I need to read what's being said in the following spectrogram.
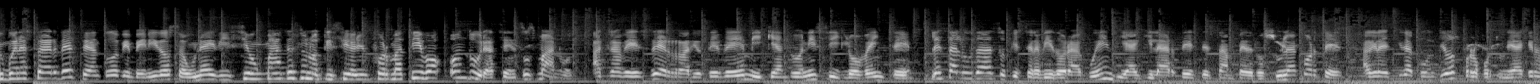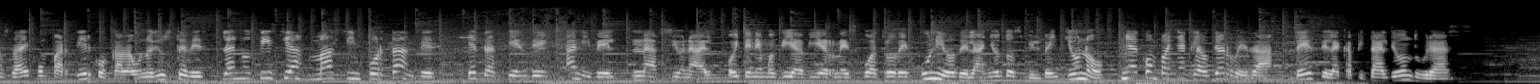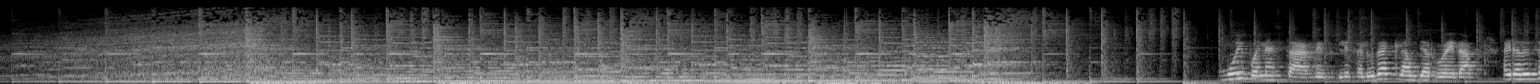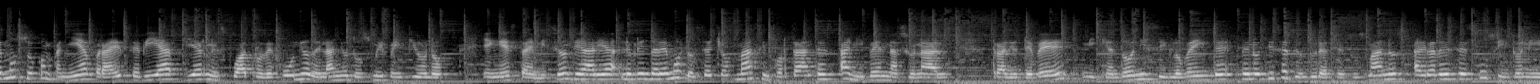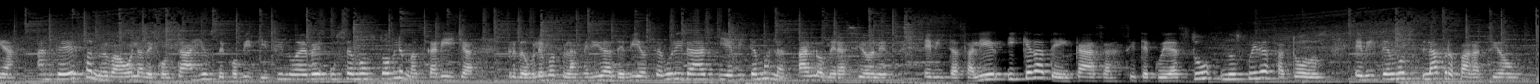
Muy buenas tardes, sean todos bienvenidos a una edición más de su noticiero informativo Honduras en sus manos, a través de Radio TV Miki Andoni Siglo XX. Les saluda a su servidora Wendy Aguilar desde San Pedro Sula Cortés, agradecida con Dios por la oportunidad que nos da de compartir con cada uno de ustedes las noticias más importantes que trascienden a nivel nacional. Hoy tenemos día viernes 4 de junio del año 2021. Me acompaña Claudia Rueda desde la capital de Honduras. Muy buenas tardes, le saluda Claudia Rueda. Agradecemos su compañía para este día, viernes 4 de junio del año 2021. En esta emisión diaria le brindaremos los hechos más importantes a nivel nacional. Radio TV, Miki Andoni, siglo XX, de Noticias de Honduras en sus manos, agradece su sintonía. Ante esta nueva ola de contagios de COVID-19, usemos doble mascarilla, redoblemos las medidas de bioseguridad y evitemos las aglomeraciones. Evita salir y quédate en casa. Si te cuidas tú, nos cuidas a todos. Evitemos la propagación.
